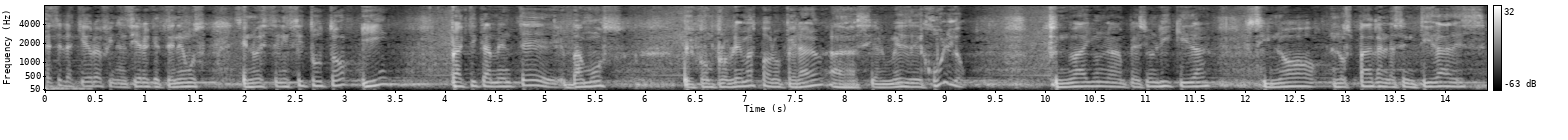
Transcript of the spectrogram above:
Esa es la quiebra financiera que tenemos en nuestro instituto y prácticamente vamos eh, con problemas para operar hacia el mes de julio no hay una ampliación líquida, si no nos pagan las entidades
